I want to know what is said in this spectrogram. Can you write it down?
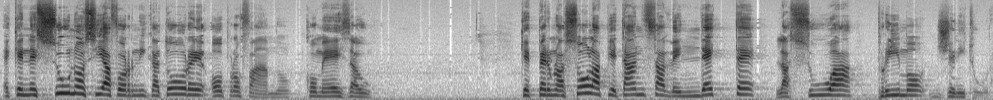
e che nessuno sia fornicatore o profano come Esaù, che per una sola pietanza vendette la sua primogenitura.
